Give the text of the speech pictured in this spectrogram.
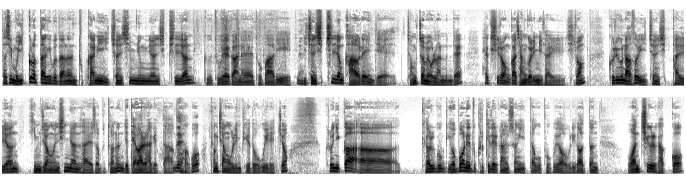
사실 뭐 이끌었다기보다는 북한이 2016년, 17년 그 두 해간의 도발이 네. 2017년 가을에 이제 정점에 올랐는데 핵 실험과 장거리 미사일 실험 그리고 나서 2018년 김정은 신년사에서부터는 이제 대화를 하겠다고 네. 하고 평창 올림픽에도 오고 이랬죠. 그러니까 어 결국 요번에도 그렇게 될 가능성이 있다고 보고요. 우리가 어떤 원칙을 갖고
